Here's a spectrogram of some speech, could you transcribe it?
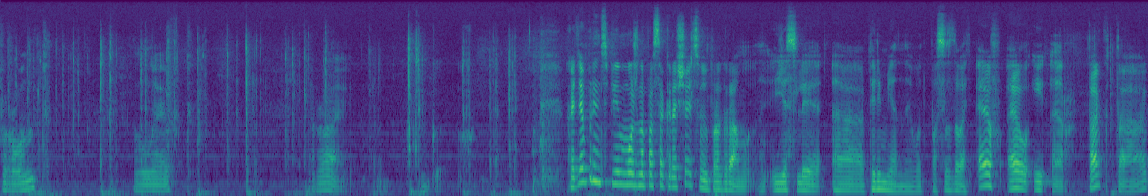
Front, Left, Right. Хотя, в принципе, можно посокращать свою программу, если э, переменные вот посоздавать f, l и r. Так, так.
